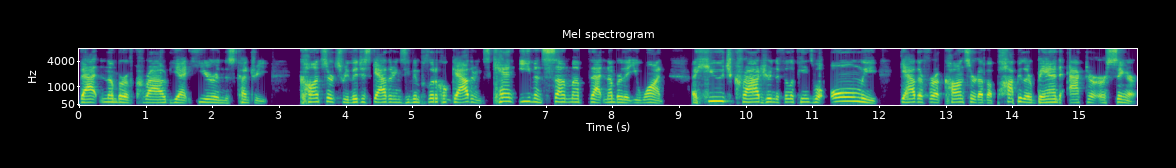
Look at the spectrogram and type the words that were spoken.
that number of crowd yet here in this country. Concerts, religious gatherings, even political gatherings can't even sum up that number that you want. A huge crowd here in the Philippines will only gather for a concert of a popular band, actor, or singer.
